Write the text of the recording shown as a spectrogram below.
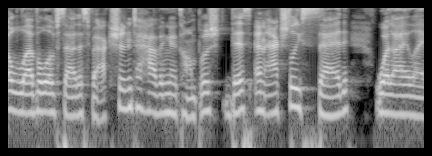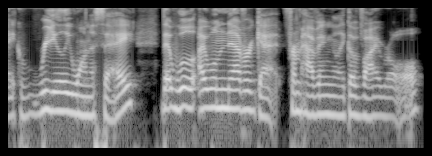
a level of satisfaction to having accomplished this and actually said what I like really want to say that will I will never get from having like a viral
